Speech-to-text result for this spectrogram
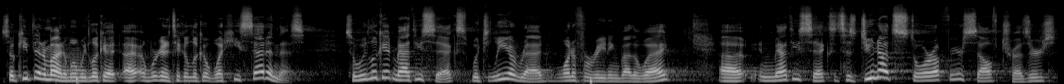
So keep that in mind when we look at, uh, we're going to take a look at what he said in this. So we look at Matthew 6, which Leah read, wonderful reading, by the way. Uh, in Matthew 6, it says, Do not store up for yourself treasures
